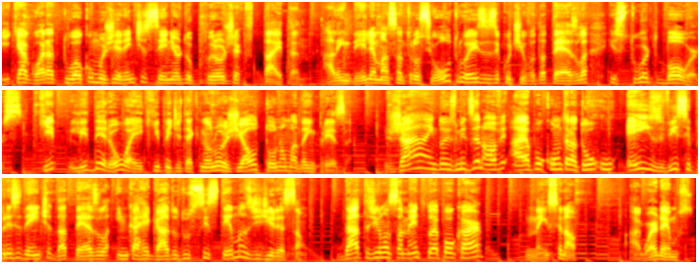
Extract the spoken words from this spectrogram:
e que agora atua como gerente sênior do Project Titan. Além dele, a maçã trouxe outro ex-executivo da Tesla, Stuart Bowers, que liderou a equipe de tecnologia autônoma da empresa. Já em 2019, a Apple contratou o ex-vice-presidente da Tesla encarregado dos sistemas de direção. Data de lançamento do Apple Car? Nem sinal. Aguardemos.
